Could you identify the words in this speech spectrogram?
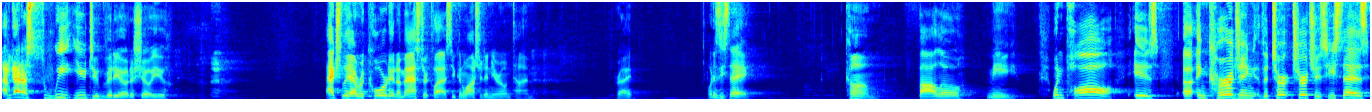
I've got a sweet YouTube video to show you. Actually, I recorded a master class. You can watch it in your own time. Right? What does he say? Come, follow me. When Paul is uh, encouraging the ter- churches, he says,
